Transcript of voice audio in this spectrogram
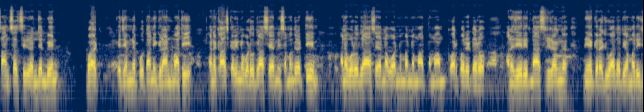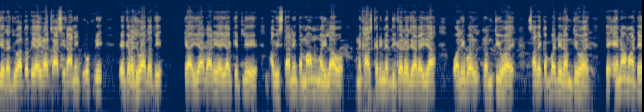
સાંસદ શ્રી રંજનબેન ભટ્ટ, કે જેમને પોતાની ગ્રાન્ટમાંથી અને ખાસ કરીને વડોદરા શહેરની સમગ્ર ટીમ અને વડોદરા શહેરના વોર્ડ નંબર નંબરના તમામ કોર્પોરેટરો અને જે રીતના શ્રીરંગની એક રજૂઆત હતી, અમારી જે રજૂઆત હતી, અહીંના ઝાંસી રાણી ગ્રુપની એક રજૂઆત હતી કે અહીંયા ગાડી, અહીંયા કેટલી આ વિસ્તારની તમામ મહિલાઓ અને ખાસ કરીને દીકરીઓ જ્યારે અહીંયા વોલીબોલ રમતી હોય, સાથે કબડ્ડી રમતી હોય તો એના માટે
